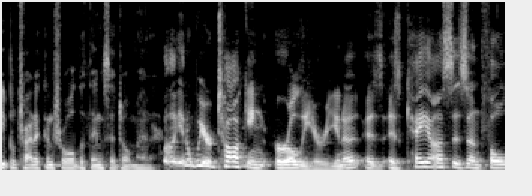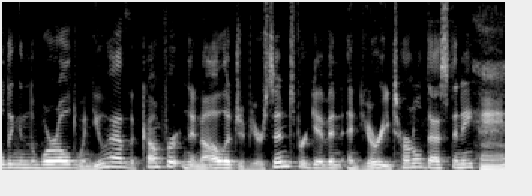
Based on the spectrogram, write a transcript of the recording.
people try to control the things that don't matter. Well, you know, we were talking earlier, you know, as, as chaos is unfolding in the world, when you have the comfort and the knowledge of your sins forgiven and your eternal destiny, Hmm.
